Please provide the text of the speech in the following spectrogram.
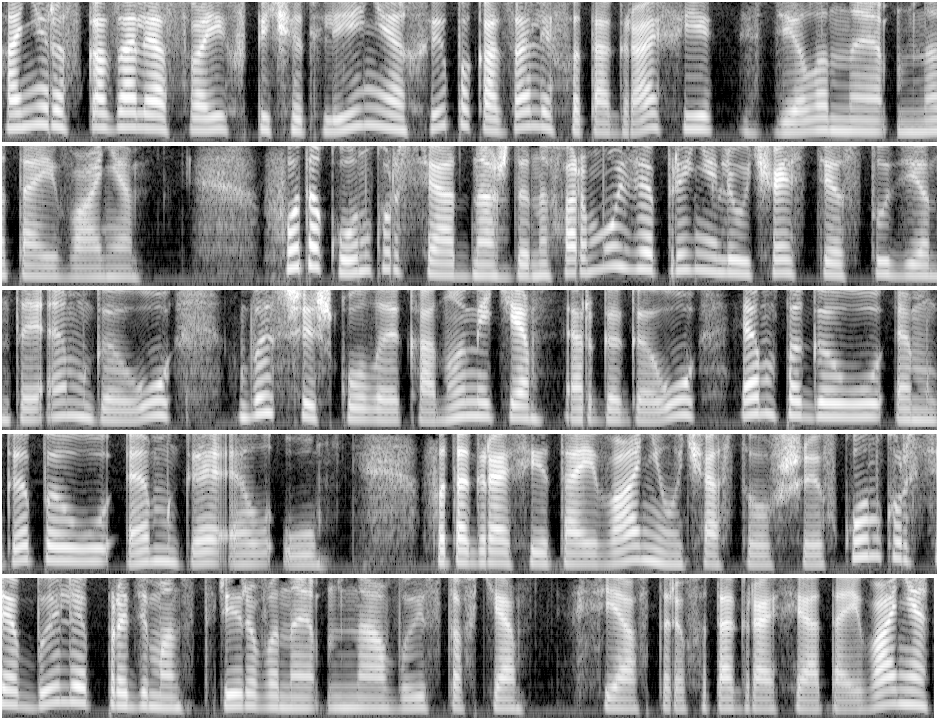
Они рассказали о своих впечатлениях и показали фотографии, сделанные на Тайване. В фотоконкурсе «Однажды на Формозе» приняли участие студенты МГУ, Высшей школы экономики, РГГУ, МПГУ, МГПУ, МГЛУ. Фотографии Тайваня, участвовавшие в конкурсе, были продемонстрированы на выставке. Все авторы фотографий о Тайване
